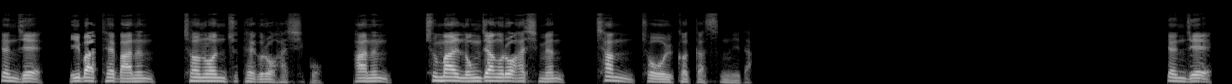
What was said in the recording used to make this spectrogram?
현재 이 밭의 반은 전원주택으로 하시고 반은 주말 농장으로 하시면 참 좋을 것 같습니다. 현재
